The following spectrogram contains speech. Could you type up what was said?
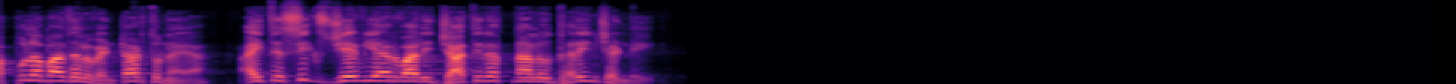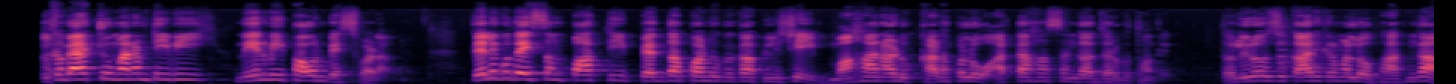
అప్పుల బాధలు వెంటాడుతున్నాయా? అయితే సిక్స్ జేవిఆర్ వారి జాతిరత్నాలు ధరించండి. Welcome back to Manam TV. నేను మీ పవన్ బెస్వాడ. తెలుగుదేశం పార్టీ పెద్ద పండుగగా పిలిచే మహానాడు కడపలో అట్టహాసంగా జరుగుతోంది. తొలి రోజు కార్యక్రమంలో భాగంగా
